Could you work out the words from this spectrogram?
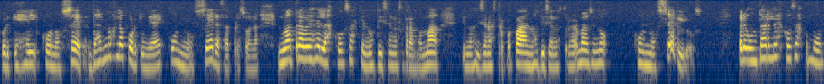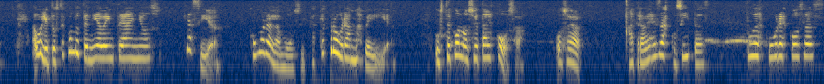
porque es el conocer, darnos la oportunidad de conocer a esa persona, no a través de las cosas que nos dice nuestra mamá, que nos dice nuestro papá, nos dicen nuestros hermanos, sino conocerlos, preguntarles cosas como, abuelito, ¿usted cuando tenía 20 años, qué hacía? ¿Cómo era la música? ¿Qué programas veía? ¿Usted conoció tal cosa? O sea, a través de esas cositas tú descubres cosas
